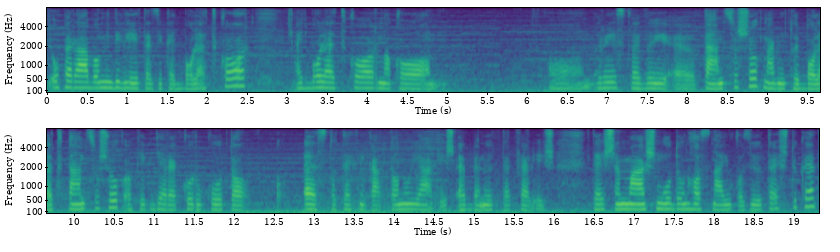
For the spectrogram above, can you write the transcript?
Egy operában mindig létezik egy balettkar, egy balettkarnak a, a résztvevői táncosok, mármint hogy balett táncosok, akik gyerekkoruk óta ezt a technikát tanulják, és ebben nőttek fel, és teljesen más módon használjuk az ő testüket.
